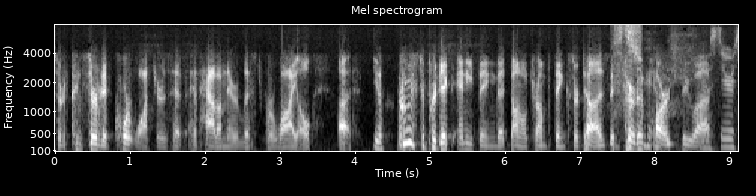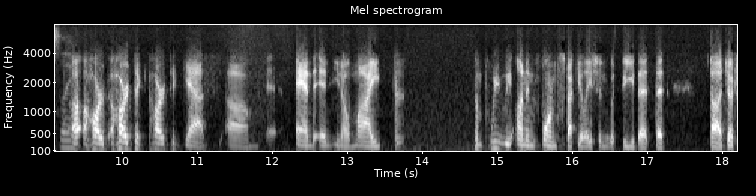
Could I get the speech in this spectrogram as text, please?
sort of conservative court watchers have, have had on their list for a while. Uh, you know, who's to predict anything that Donald Trump thinks or does? It's sort of hard to uh, No, seriously. uh, hard hard to hard to guess. Um, and and you know my completely uninformed speculation would be that that uh, Judge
